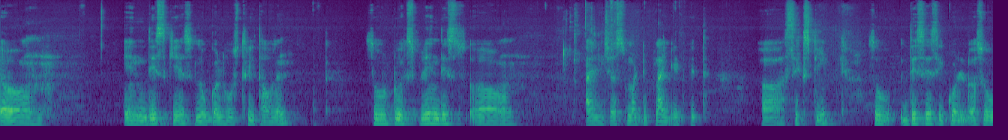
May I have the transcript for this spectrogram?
uh, in this case localhost 3000 so to explain this uh, I'll just multiply it with uh, 60 so this is equal to, so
